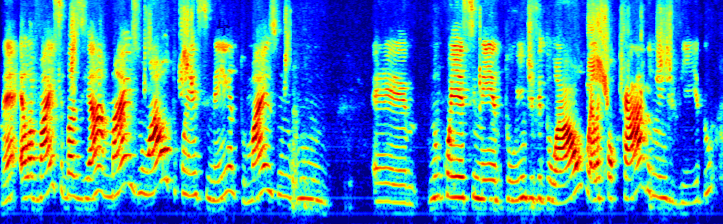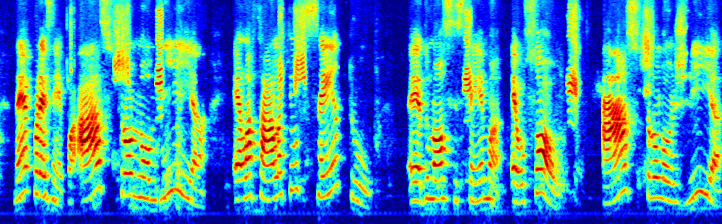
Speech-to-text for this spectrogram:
né? Ela vai se basear mais no autoconhecimento, mais num, num, é, num conhecimento individual, ela é focada no indivíduo, né? Por exemplo, a astronomia, ela fala que o centro é, do nosso sistema é o Sol. A astrologia,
